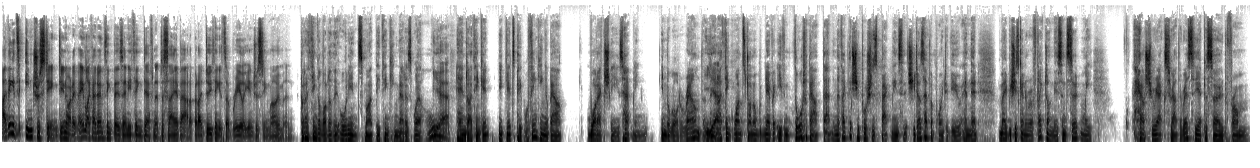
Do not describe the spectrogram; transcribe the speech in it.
I think it's interesting. Do you know what I mean? Like, I don't think there's anything definite to say about it, but I do think it's a really interesting moment. But I think a lot of the audience might be thinking that as well. Yeah. And I think it, it gets people thinking about what actually is happening in the world around them. Yeah. And I think once Donna would never even thought about that. And the fact that she pushes back means that she does have a point of view and that maybe she's going to reflect on this and certainly how she reacts throughout the rest of the episode from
